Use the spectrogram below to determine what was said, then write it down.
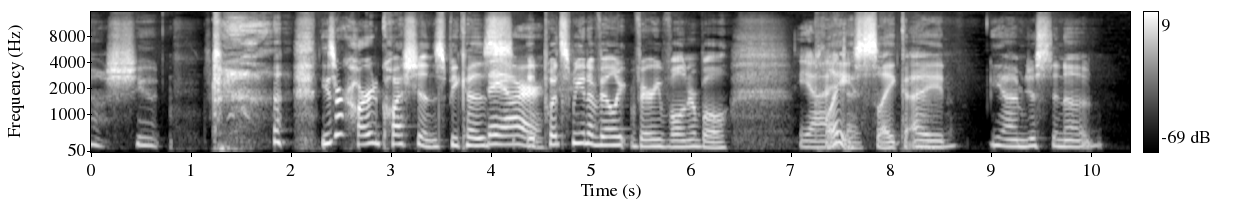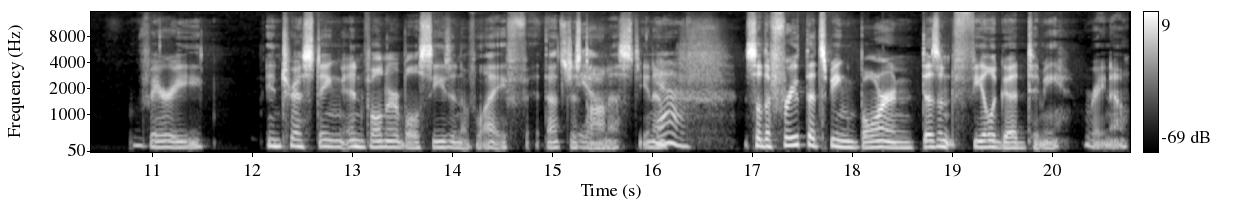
Oh, shoot. These are hard questions because They are. it puts me in a very, very vulnerable Yeah. place. Like I, yeah, I'm just in a very interesting and vulnerable season of life. That's just Yeah. honest, you know? Yeah. So the fruit that's being born doesn't feel good to me right now.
